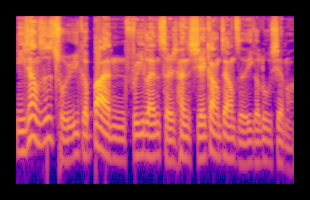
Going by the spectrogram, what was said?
你这样子是处于一个半 freelancer 很斜杠这样子的一个路线吗？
